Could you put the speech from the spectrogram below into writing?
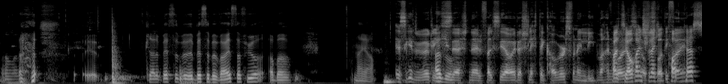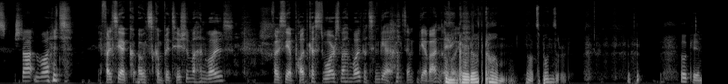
Aber Äh, Gerade beste, Be beste Beweis dafür, aber naja. Es geht wirklich Also. sehr schnell. Falls ihr eure schlechte Covers von einem Lied machen Falls wollt, ihr auch einen schlechten Spotify, Podcast starten wollt, falls ihr uns Competition machen wollt, falls ihr Podcast Wars machen wollt, dann sind wir, wir warten auf euch. Anchor.com, not sponsored. okay,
